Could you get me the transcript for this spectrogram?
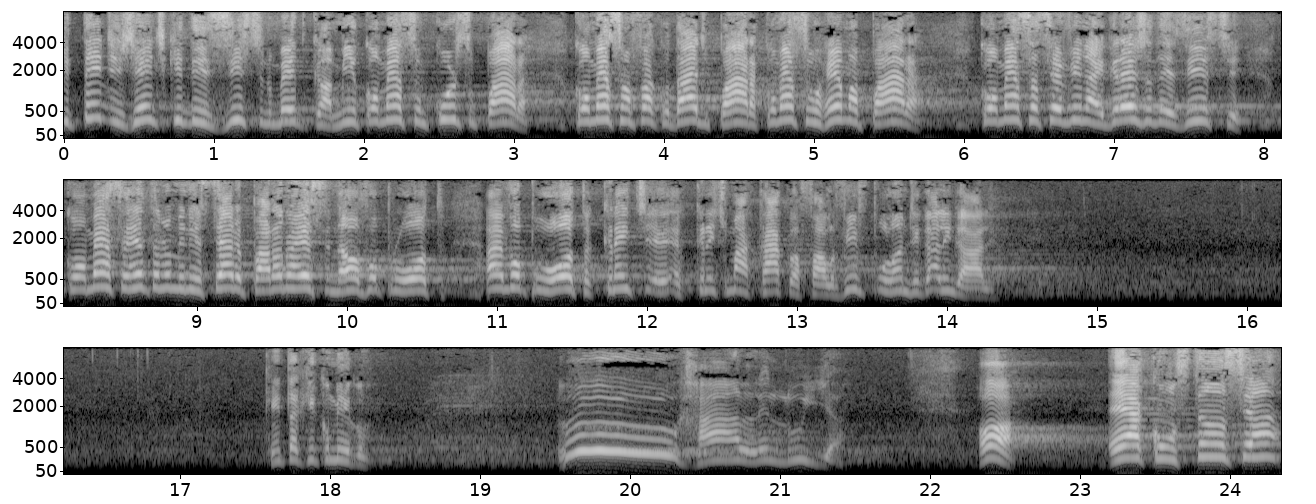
Que tem de gente que desiste no meio do caminho, começa um curso para, começa uma faculdade para, começa um rema para, começa a servir na igreja, desiste, começa, entra no ministério, para, não é esse não, eu vou para o outro, aí eu vou para o outro, crente, é, crente macaco eu falo, vive pulando de galho em galho. Quem está aqui comigo? Uh, aleluia. Ó, é a constância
